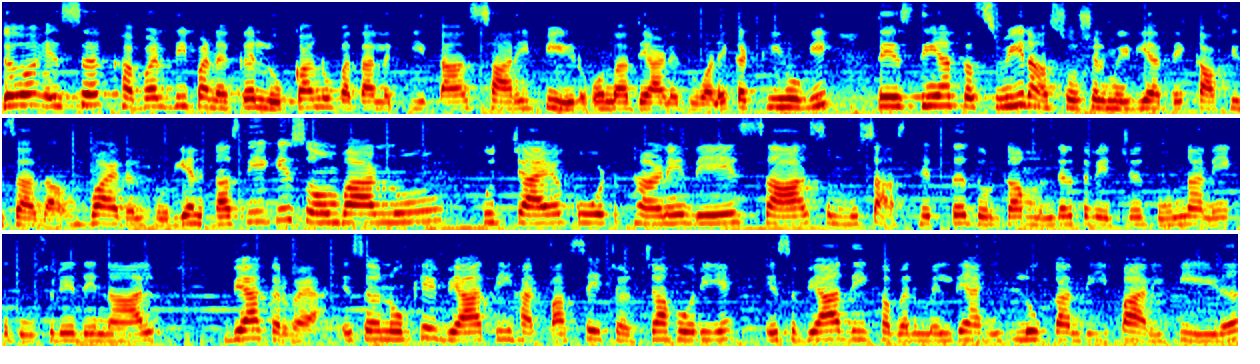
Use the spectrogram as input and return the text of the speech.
ਜਦੋਂ ਇਸ ਖਬਰ ਦੀ ਭਣਕ ਲੋਕਾਂ ਨੂੰ ਪਤਾ ਲੱਗੀ ਤਾਂ ਸਾਰੀ ਭੀੜ ਉਹਨਾਂ ਦੇ ਆਲੇ ਦੁਆਲੇ ਇਕੱਠੀ ਹੋ ਗਈ ਤੇ ਇਸ ਦੀਆਂ ਤਸਵੀਰਾਂ ਸੋਸ਼ਲ ਮੀਡੀਆ ਤੇ ਕਾਫੀ ਜ਼ਿਆਦਾ ਵਾਇਰਲ ਹੋ ਰਹੀਆਂ ਨੇ। ਦੱਸਦੀ ਕਿ ਸੋਮਵਾਰ ਨੂੰ ਕੁਚਾਇਕੋਟ ਥਾਣੇ ਦੇ ਸਾਸ ਮੁਸਾ ਸਥਿਤ ਦੁਰਗਾ ਮੰਦਿਰ ਦੇ ਵਿੱਚ ਦੋਨਾਂ ਨੇ ਇੱਕ ਦੂਸਰੇ ਦੇ ਨਾਲ ਵਿਆਹ ਕਰਵਾਇਆ। ਇਸ ਅਨੋਖੇ ਵਿਆਹ ਦੀ ਹਰ ਪਾਸੇ ਚਰਚਾ ਹੋ ਰਹੀ ਹੈ। ਇਸ ਵਿਆਹ ਦੀ ਖਬਰ ਮਿਲਦਿਆਂ ਹੀ ਲੋਕਾਂ ਦੀ ਭਾਰੀ ਭੀੜ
